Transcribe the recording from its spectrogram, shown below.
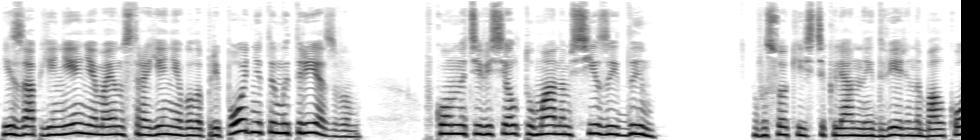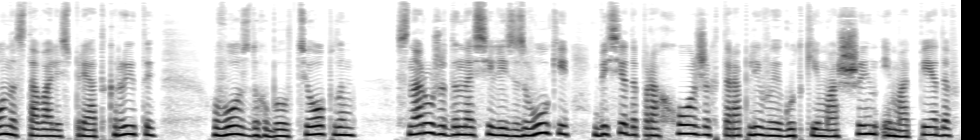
Из-за опьянения мое настроение было приподнятым и трезвым. В комнате висел туманом сизый дым. Высокие стеклянные двери на балкон оставались приоткрыты, воздух был теплым, Снаружи доносились звуки, беседа прохожих, торопливые гудки машин и мопедов,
